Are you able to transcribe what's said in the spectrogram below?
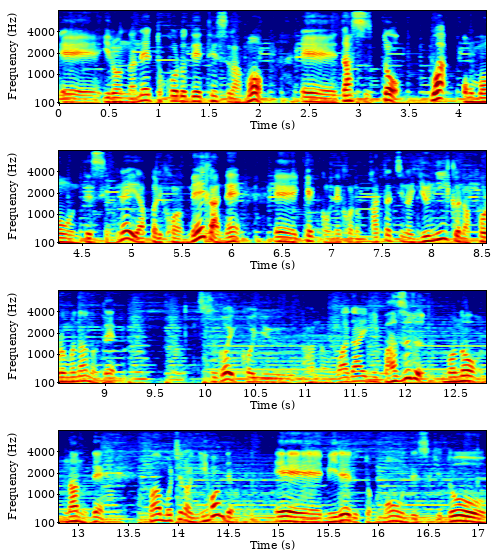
え、いろんなねところでテスラも、え、出すとは思うんですよね。やっぱりこの目がね、えー、結構ねこの形のユニークなフォルムなのですごいこういうあの話題にバズるものなので、まあ、もちろん日本でもね、えー、見れると思うんですけど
